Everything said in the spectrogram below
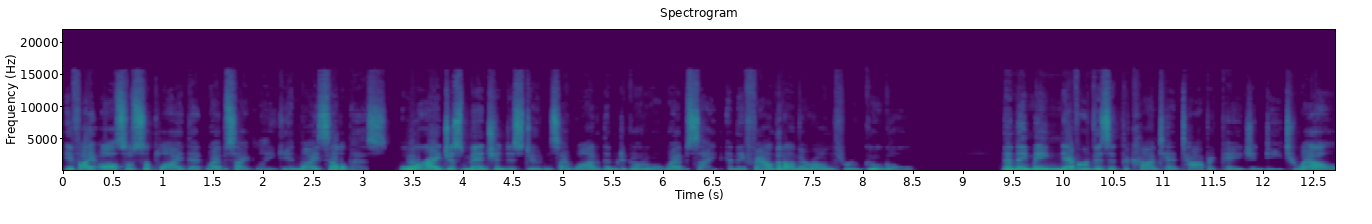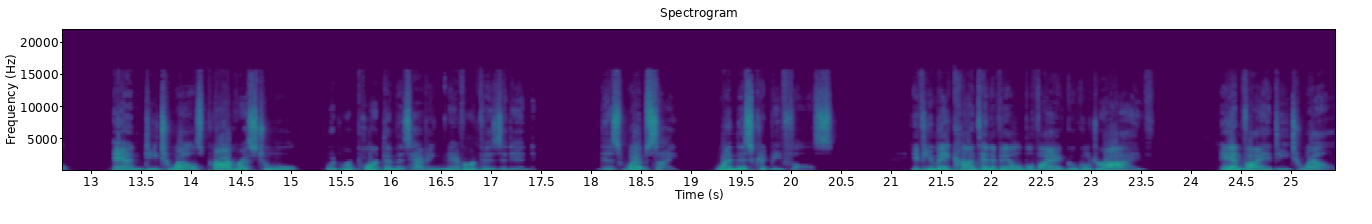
if I also supplied that website link in my syllabus, or I just mentioned to students I wanted them to go to a website and they found it on their own through Google, then they may never visit the content topic page in D2L, and D2L's progress tool would report them as having never visited this website, when this could be false. If you make content available via Google Drive and via D2L,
